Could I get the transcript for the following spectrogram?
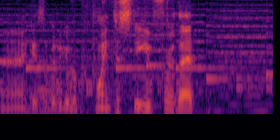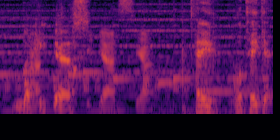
Uh, I guess I better give a point to Steve for that lucky Uh, guess. lucky guess, yeah. Hey, we'll take it.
